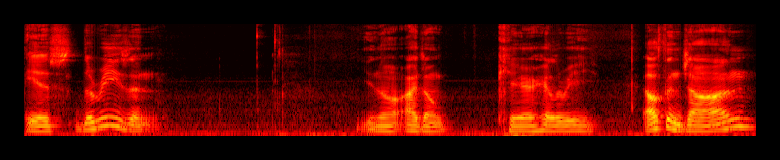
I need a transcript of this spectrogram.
is the reason. You know, I don't care, Hillary. Elton John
